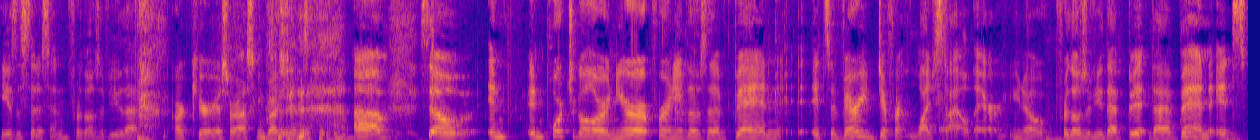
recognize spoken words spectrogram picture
he is a citizen for those of you that are curious or asking questions. Um, so in in Portugal or in Europe, for any of those that have been, it's a very different lifestyle there. You know, for those of you that that have been, it's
